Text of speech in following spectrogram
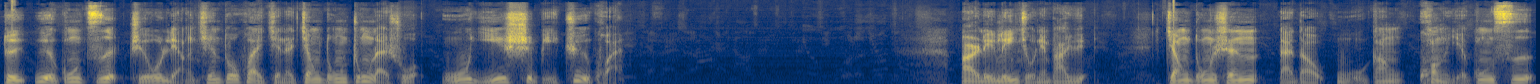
对月工资只有两千多块钱的江东中来说，无疑是笔巨款。二零零九年八月，江东升来到武钢矿业公司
